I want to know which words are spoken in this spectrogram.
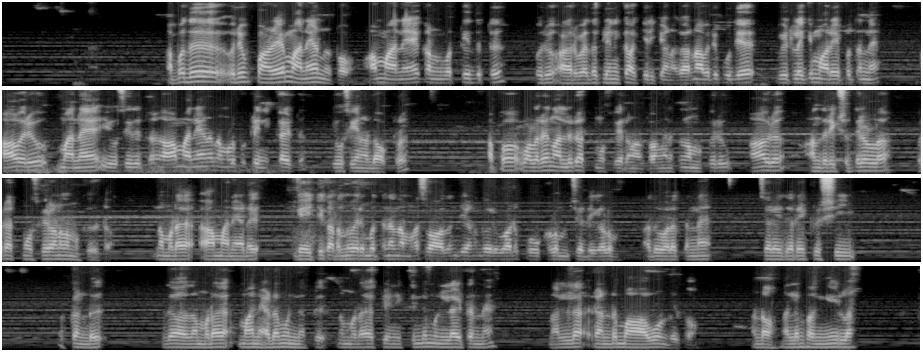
അപ്പോൾ ഇത് ഒരു പഴയ മനയാണ് കേട്ടോ ആ മനയെ കൺവെർട്ട് ചെയ്തിട്ട് ഒരു ആയുർവേദ ക്ലിനിക്ക് ആക്കിയിരിക്കുകയാണ്. കാരണം അവർ പുതിയ വീട്ടിലേക്ക് മാറിയപ്പോൾ തന്നെ ആ ഒരു മനയെ യൂസ് ചെയ്തിട്ട് ആ മനയാണ് നമ്മളിപ്പോൾ ക്ലിനിക്കായിട്ട് യൂസ് ചെയ്യുന്നത് ഡോക്ടർ അപ്പോൾ വളരെ നല്ലൊരു അറ്റ്മോസ്ഫിയറാണ് കേട്ടോ അങ്ങനത്തെ നമുക്കൊരു ആ ഒരു അന്തരീക്ഷത്തിലുള്ള ഒരു അറ്റ്മോസ്ഫിയറാണ് നമുക്ക് കിട്ടുക. നമ്മുടെ ആ മനയുടെ ഗേറ്റ് കടന്നു വരുമ്പോൾ തന്നെ നമ്മളെ സ്വാഗതം ചെയ്യണത് ഒരുപാട് പൂക്കളും ചെടികളും അതുപോലെ തന്നെ ചെറിയ ചെറിയ കൃഷി ഒക്കെ ഉണ്ട്. ഇതാ നമ്മുടെ മനയുടെ മുന്നത്ത് നമ്മുടെ ക്ലിനിക്കിന്റെ മുന്നിലായിട്ട് തന്നെ നല്ല രണ്ട് മാവും ഉണ്ട് കേട്ടോ. കണ്ടോ? നല്ല ഭംഗിയുള്ള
